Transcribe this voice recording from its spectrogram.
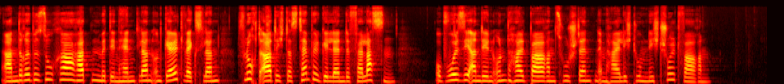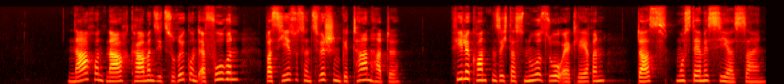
Andere Besucher hatten mit den Händlern und Geldwechslern fluchtartig das Tempelgelände verlassen, obwohl sie an den unhaltbaren Zuständen im Heiligtum nicht schuld waren. Nach und nach kamen sie zurück und erfuhren, was Jesus inzwischen getan hatte. Viele konnten sich das nur so erklären, das muss der Messias sein.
